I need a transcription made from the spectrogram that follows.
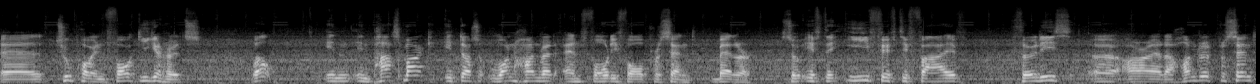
uh, 2.4 gigahertz. Well, in, in Passmark it does 144% better. So if the E55 30s uh, are at 100%,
